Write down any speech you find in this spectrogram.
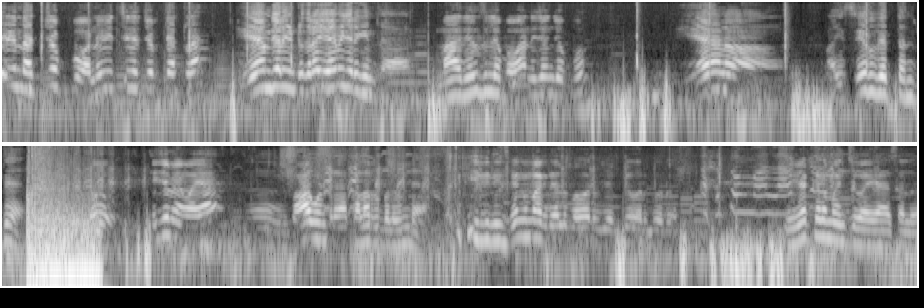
జరిగింది? అది చెప్పు. నువ్వు ఇచ్చినది చెప్తే ఎట్లా? ఏం జరిగింటుందిరా? ఏమి జరిగిందిరా? మాకు తెలుసులే బావా నిజం చెప్పు. ఏనా? ఐదు సీరలు తెత్తి అంతే. ఓ, నిజమేమయ్యా? ఉమ్, బాగుంటారా కలర్ బలి ఉండే. ఇది నిజంగా మాకు తెలుసు బావ నువ్వు చెప్పే వరకు నువ్వెక్కడ మంచివయ్యా అసలు?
